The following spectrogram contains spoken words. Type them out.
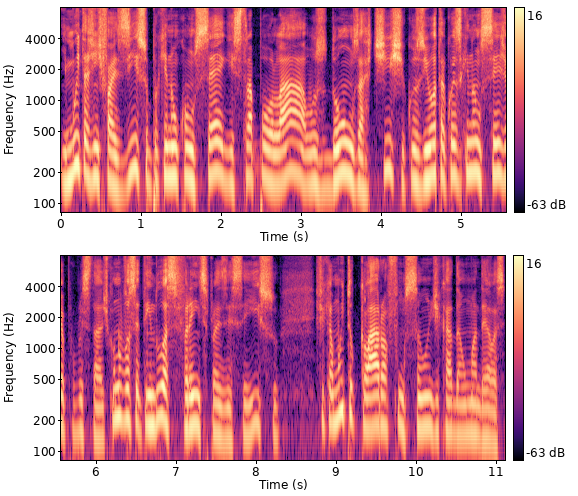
E muita gente faz isso porque não consegue extrapolar os dons artísticos em outra coisa que não seja publicidade. Quando você tem duas frentes para exercer isso, fica muito claro a função de cada uma delas.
